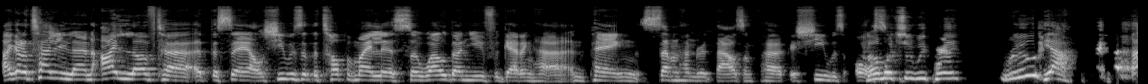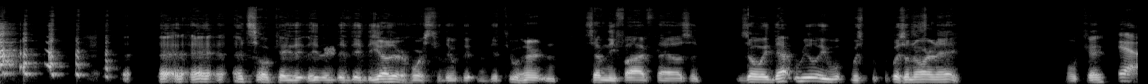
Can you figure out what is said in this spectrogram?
I got to tell you, Len, I loved her at the sale. She was at the top of my list. So well done you for getting her and paying 700000 for her because she was awesome. How much did we pay? Really? Yeah. Uh, uh, uh, it's okay. The, the, the, the, other horse, the, the, the 275,000, Zoe, that really was was an R&A. Okay. Yeah.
